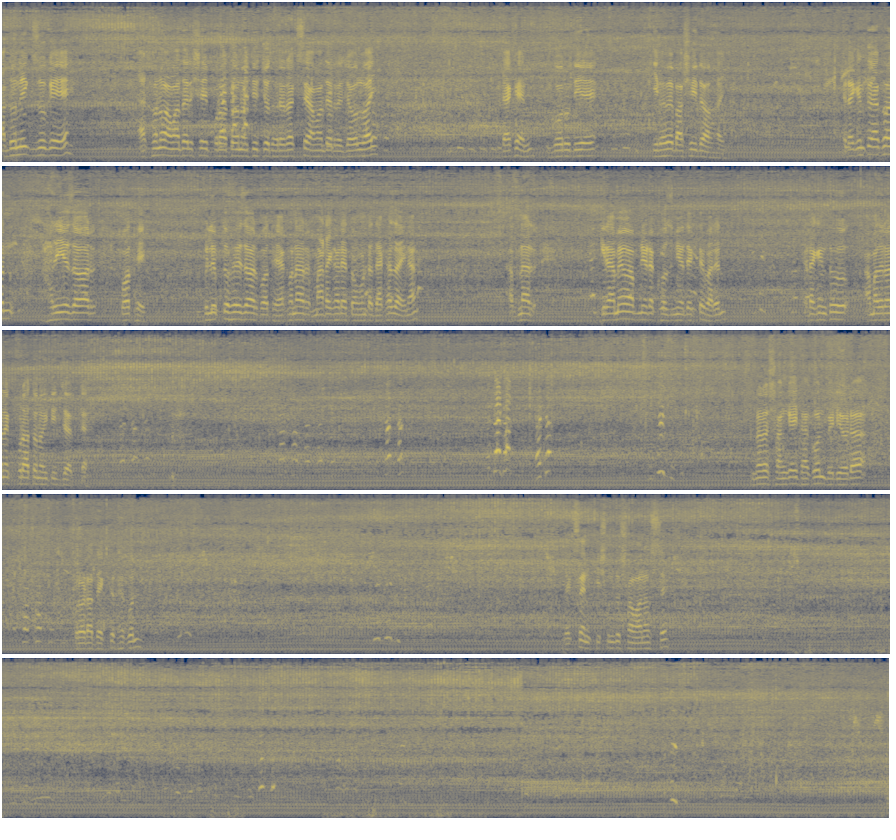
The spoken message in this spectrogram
আধুনিক যুগে এখনও আমাদের সেই পুরাতন ঐতিহ্য ধরে রাখছে আমাদের রেজাউল ভাই। দেখেন গরু দিয়ে কীভাবে বাসিয়ে দেওয়া হয়। এটা কিন্তু এখন হারিয়ে যাওয়ার পথে, বিলুপ্ত হয়ে যাওয়ার পথে। এখন আর মাঠে ঘাটে তেমনটা দেখা যায় না। আপনার গ্রামেও আপনি এটা খোঁজ নিয়ে দেখতে পারেন। এটা কিন্তু আমাদের অনেক পুরাতন ঐতিহ্য একটা। আপনারা সঙ্গেই থাকুন, ভিডিওটা পুরোটা দেখতে থাকুন। দেখছেন কি সুন্দর সমান হচ্ছে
